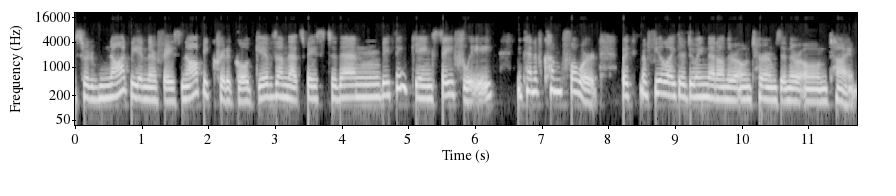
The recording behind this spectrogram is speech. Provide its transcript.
sort of not be in their face, not be critical, give them that space to then be thinking safely and kind of come forward, but kind of feel like they're doing that on their own terms in their own time.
